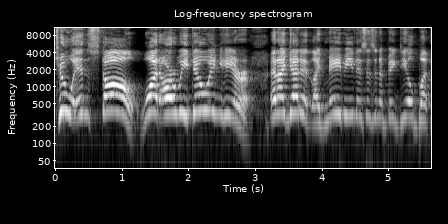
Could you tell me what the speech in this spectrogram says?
to install. What are we doing here? And I get it, like maybe this isn't a big deal, but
